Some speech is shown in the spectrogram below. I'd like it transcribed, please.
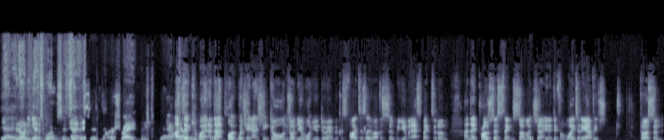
Yeah. It only gets worse. It's, it it's, gets worse, right? yeah. I think we- at that point, which it actually dawns on you what you're doing, because fighters do have a superhuman aspect to them, and they process things so much uh, in a different way to the average person.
